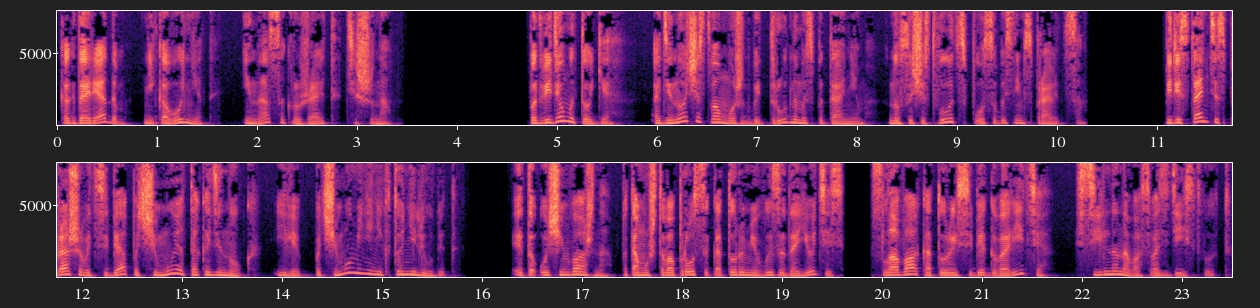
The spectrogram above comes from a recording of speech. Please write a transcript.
когда рядом никого нет и нас окружает тишина. Подведем итоги. Одиночество может быть трудным испытанием, но существуют способы с ним справиться. Перестаньте спрашивать себя, почему я так одинок, или почему меня никто не любит. Это очень важно, потому что вопросы, которыми вы задаетесь, слова, которые себе говорите, сильно на вас воздействуют.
